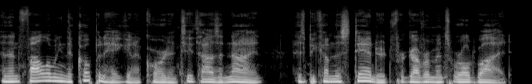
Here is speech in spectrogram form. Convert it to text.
and then following the Copenhagen Accord in 2009 has become the standard for governments worldwide.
